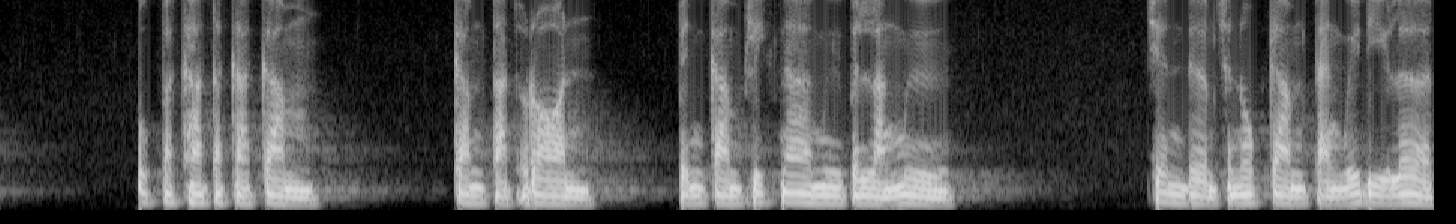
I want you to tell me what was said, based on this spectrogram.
8. อุปคาตกกรรม กรรมตัดรอน เป็นกรรมพลิกหน้ามือเป็นหลังมือ เช่นเดิมชนกกรรมแต่งไว้ดีเลิศ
